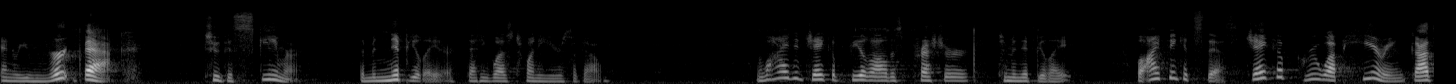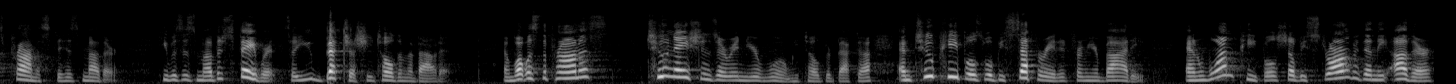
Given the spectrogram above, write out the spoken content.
and revert back to the schemer the manipulator that he was 20 years ago. Why did Jacob feel all this pressure to manipulate? Well, I think it's this. Jacob grew up hearing God's promise to his mother. He was his mother's favorite, so you betcha she told him about it. And what was the promise? Two nations are in your womb, he told Rebekah, and two peoples will be separated from your body. And one people shall be stronger than the other,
